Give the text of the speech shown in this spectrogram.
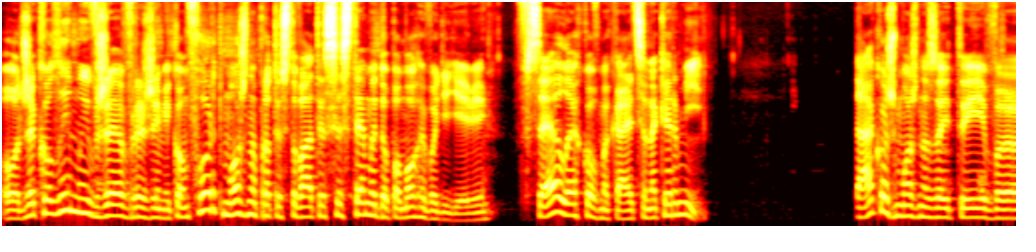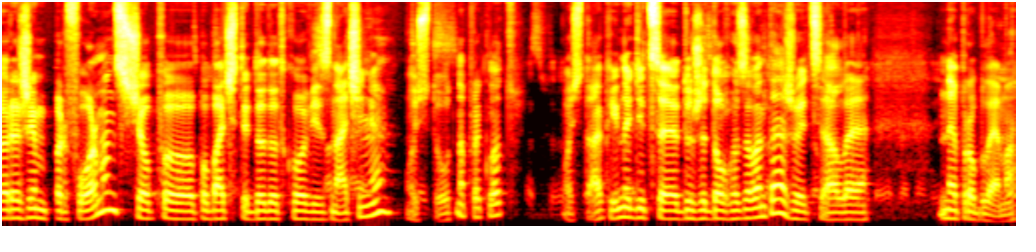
Отже, коли ми вже в режимі комфорт, можна протестувати системи допомоги водієві. Все легко вмикається на кермі. Також можна зайти в режим перформанс, щоб е, побачити додаткові значення. Ось тут, наприклад. Ось так. Іноді це дуже довго завантажується, але не проблема.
